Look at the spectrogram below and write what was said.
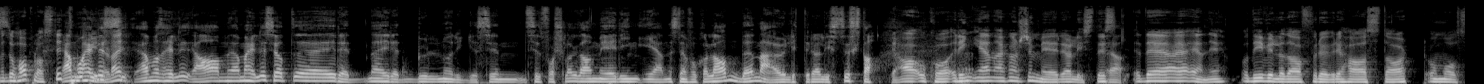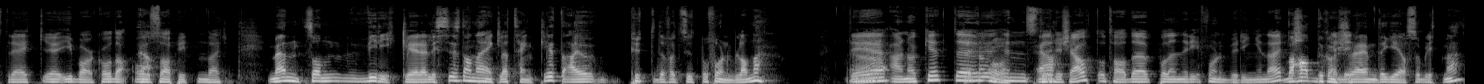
Men du har plass til to biler der. jeg må heller, ja, men jeg må heller si at eh, Red, nei, Red Bull Norge sin, sitt forslag da, med Ring 1 istedenfor Karl Johan, den er jo litt realistisk, da. Ja, ok. Ring 1 er kanskje mer realistisk. Ja. Det er jeg enig i. Og de ville da for øvrig ha start og målstrek eh, i barcode, da, og Ja. så ha pitten der. Men sånn virkelig realistisk, da, når jeg egentlig har tenkt litt, er jo putte det faktisk ut på Fornebulandet. Det Ja, er nok et, eh, en større Ja. shout å ta det på den ri- Fornebu-ringen der. Da hadde kanskje Eller- MDG også blitt med?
